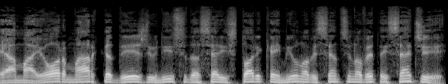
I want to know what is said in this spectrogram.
é a maior marca desde o início da série histórica em 1997.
